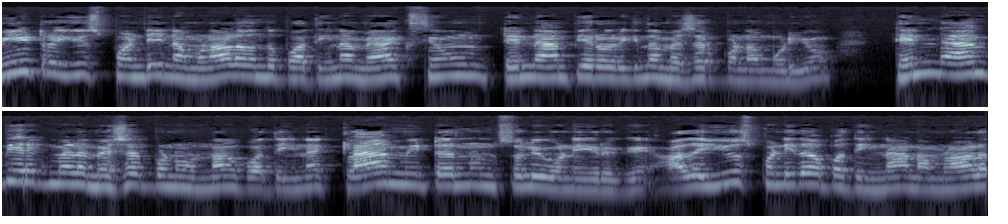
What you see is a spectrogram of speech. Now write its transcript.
மீட்டரை யூஸ் பண்ணி நம்மளால் வந்து பார்த்தீங்கன்னா மேக்ஸிமம் டென் ஆம்பியர் வரைக்கும் தான் மெஷர் பண்ண முடியும். டென் ஆம்பியருக்கு மேலே மெஷர் பண்ணோம்னா பார்த்தீங்கன்னா கிளாம் மீட்டர்னு சொல்லி ஒன்று இருக்குது அதை யூஸ் பண்ணி தான் பார்த்தீங்கன்னா நம்மளால்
